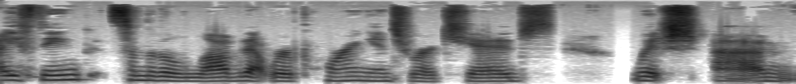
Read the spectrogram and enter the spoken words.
I think some of the love that we're pouring into our kids, which um,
